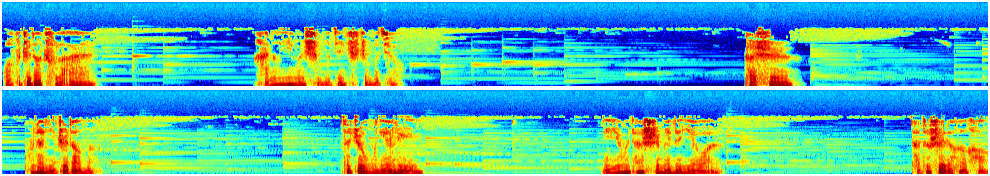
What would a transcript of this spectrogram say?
我不知道，除了爱。还能因为什么坚持这么久？可是，姑娘，你知道吗？在这五年里，你因为他失眠的夜晚，他都睡得很好；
